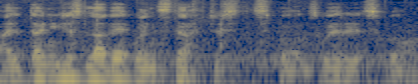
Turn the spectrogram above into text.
I, don't you just love it when stuff just spawns? Where did it spawn?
